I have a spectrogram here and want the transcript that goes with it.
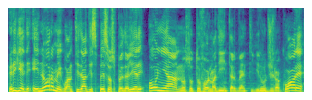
richiede enorme quantità di spese ospedaliere ogni anno sotto forma di interventi chirurgici al cuore,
